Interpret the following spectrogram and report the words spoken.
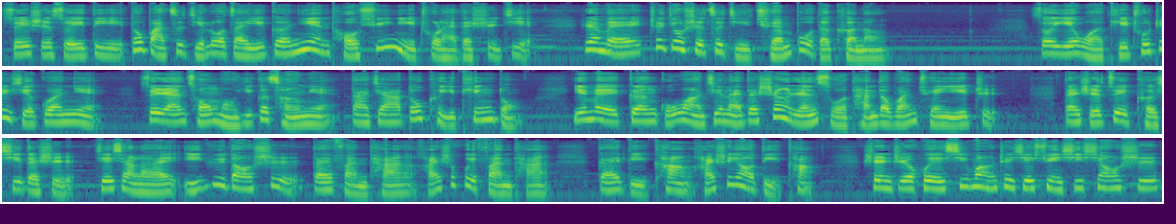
随时随地都把自己落在一个念头虚拟出来的世界，认为这就是自己全部的可能。所以我提出这些观念。虽然从某一个层面大家都可以听懂，因为跟古往今来的圣人所谈的完全一致，但是最可惜的是，接下来一遇到事，该反弹还是会反弹，该抵抗还是要抵抗，甚至会希望这些讯息消失，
